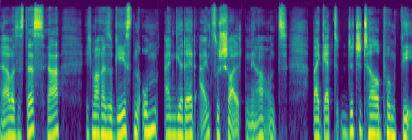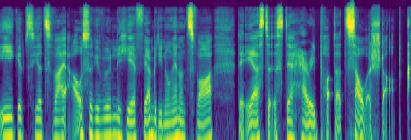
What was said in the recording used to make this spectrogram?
Ja, was ist das? Ja, ich mache also Gesten, um ein Gerät einzuschalten, ja. Und bei getdigital.de gibt es hier zwei außergewöhnliche Fernbedienungen. Und zwar der erste ist der Harry Potter Zauberstab.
